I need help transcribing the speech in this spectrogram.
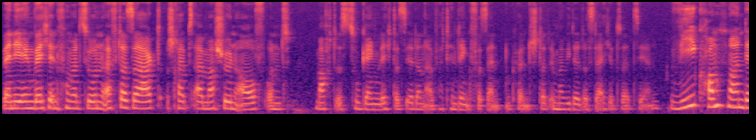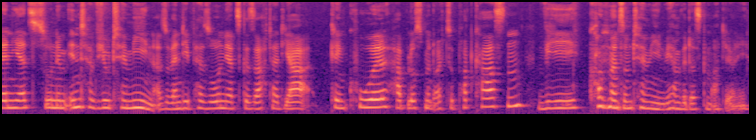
Wenn ihr irgendwelche Informationen öfter sagt, schreibt es einmal schön auf und macht es zugänglich, dass ihr dann einfach den Link versenden könnt, statt immer wieder das gleiche zu erzählen. Wie kommt man denn jetzt zu einem Interviewtermin? Also wenn die Person jetzt gesagt hat, ja, klingt cool, hab Lust mit euch zu podcasten, wie kommt man zum Termin? Wie haben wir das gemacht, Leonie?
